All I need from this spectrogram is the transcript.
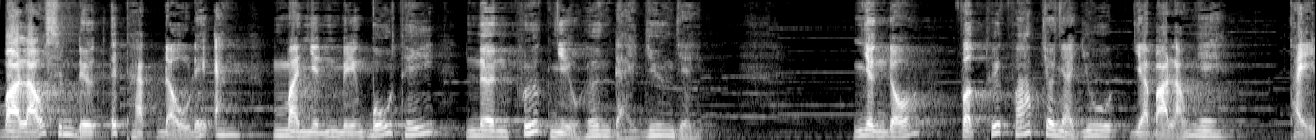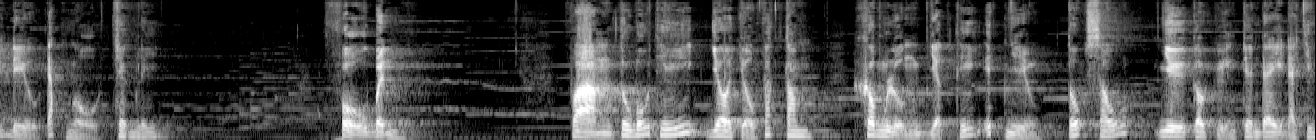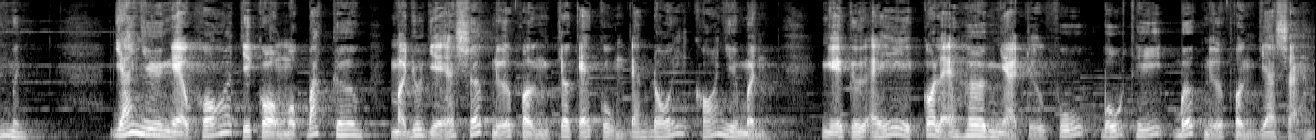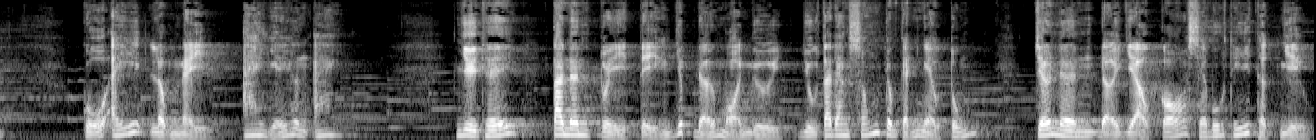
Bà lão xin được ít hạt đậu để ăn mà nhịn miệng bố thí nên phước nhiều hơn đại dương vậy. Nhân đó, Phật thuyết pháp cho nhà vua và bà lão nghe, thảy đều đắc ngộ chân lý. Phụ bình Phàm tu bố thí do chỗ phát tâm, không luận vật thí ít nhiều, tốt xấu như câu chuyện trên đây đã chứng minh. Giá như nghèo khó chỉ còn một bát cơm mà vui vẻ sớt nửa phần cho kẻ cùng đang đói khó như mình. Nghĩa cử ấy có lẽ hơn nhà triệu phú bố thí bớt nửa phần gia sản. Của ấy lòng này ai dễ hơn ai? Như thế, ta nên tùy tiện giúp đỡ mọi người dù ta đang sống trong cảnh nghèo túng. Chớ nên đợi giàu có sẽ bố thí thật nhiều.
